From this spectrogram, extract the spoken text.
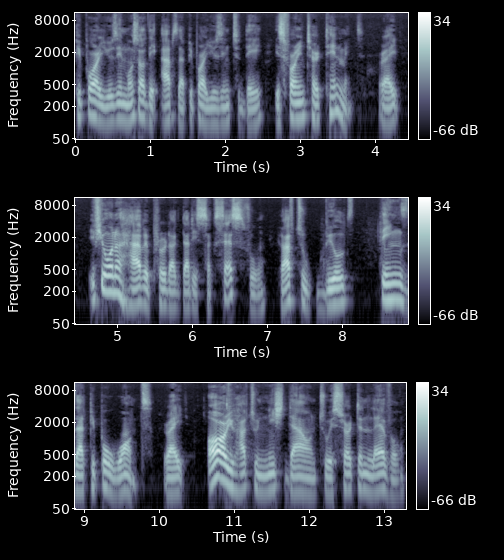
people are using, most of the apps that people are using today is for entertainment, right? If you want to have a product that is successful, you have to build things that people want, right? Or you have to niche down to a certain level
